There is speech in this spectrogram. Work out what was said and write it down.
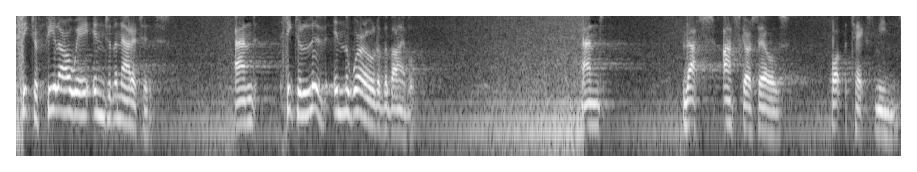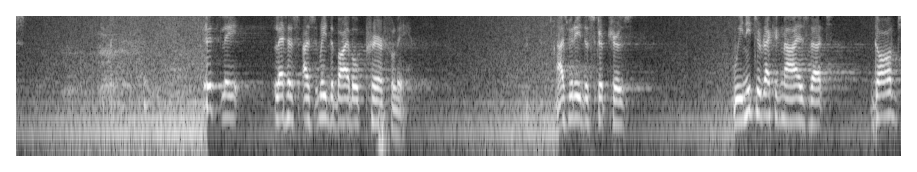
seek to feel our way into the narratives and seek to live in the world of the Bible and thus ask ourselves what the text means. Fifthly, let us as read the Bible prayerfully. As we read the scriptures, we need to recognize that God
